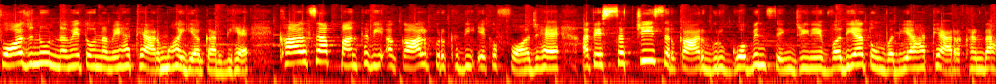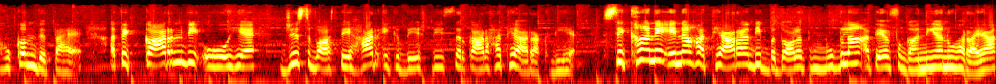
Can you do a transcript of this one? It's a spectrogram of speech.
ਫੌਜ ਨੂੰ ਨਵੇਂ ਤੋਂ ਨਵੇਂ ਹਥਿਆਰ ਮੁਹੱਈਆ ਕਰਦੀ ਹੈ। ਖਾਲਸਾ ਪੰਥ ਵੀ ਅਕਾਲ ਪੁਰਖ ਦੀ ਇੱਕ ਫੌਜ ਹੈ ਅਤੇ ਸੱਚੀ ਸਰਕਾਰ ਗੁਰੂ ਗੋਬਿੰਦ ਸਿੰਘ ਜੀ ਨੇ ਵਧੀਆ ਤੋਂ ਵਧੀਆ ਹਥਿਆਰ ਰੱਖਣ ਦਾ ਹੁਕਮ ਦਿੱਤਾ ਹੈ। ਅਤੇ ਕਾਰਨ ਵੀ ਉਹ ਹੈ ਜਿਸ ਵਾਸਤੇ ਹਰ ਇੱਕ ਦੇਸ਼ ਦੀ ਸਰਕਾਰ ਹਥਿਆਰ ਰੱਖਦੀ ਹੈ। ਸਿੱਖਾਂ ਨੇ ਇਹਨਾਂ ਹਥਿਆਰਾਂ ਦੀ ਬਦੌਲਤ ਮੁਗਲਾਂ ਅਤੇ ਅਫਗਾਨੀਆਂ ਨੂੰ ਹਰਾਇਆ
